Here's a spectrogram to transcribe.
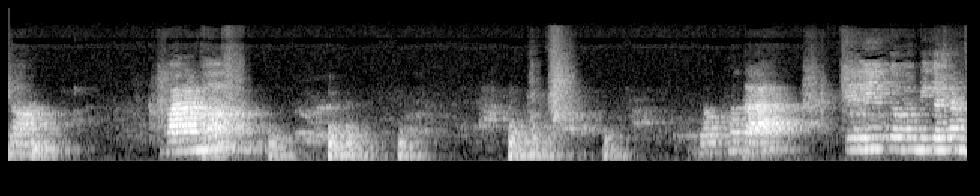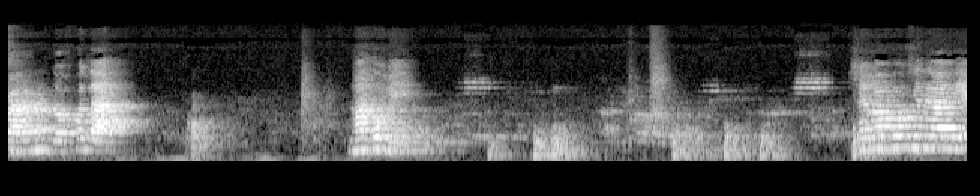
কমিউনিকেশন বাড়ানোর দক্ষতা। টেলিকমিউনিকেশন বাড়ানোর দক্ষতা। মাধ্যমে। সেবা পৌঁছে দেওয়াকে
